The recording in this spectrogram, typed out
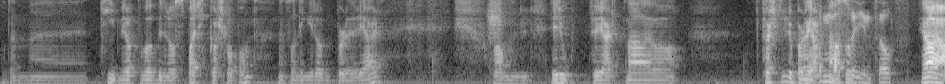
Og de eh, timer opp og begynner å sparke og slå på han mens han ligger og blør i hjel. Og han roper 'hjelp meg' og Først roper han Og 'hjelp så masse insults. ja, ja.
